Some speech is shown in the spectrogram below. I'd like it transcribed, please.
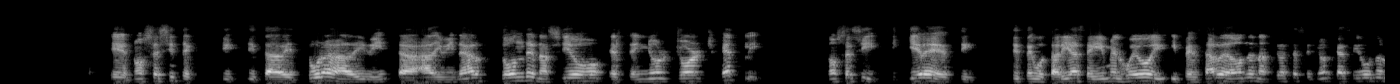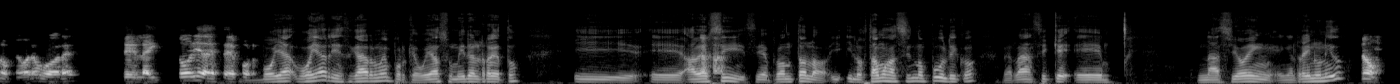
eh, no sé si te, te aventuras a, adivinar dónde nació el señor George Hetley. No sé si, si quieres, si, si te gustaría seguirme el juego y, y, pensar de dónde nació este señor que ha sido uno de los mejores jugadores de la historia de este deporte. Voy a, voy a arriesgarme porque voy a asumir el reto y eh, a ver si, si de pronto lo, y, lo estamos haciendo público, ¿verdad? Así que eh, nació en, en, el Reino Unido. No.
